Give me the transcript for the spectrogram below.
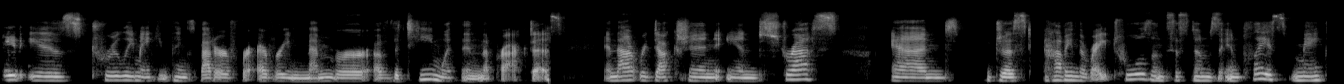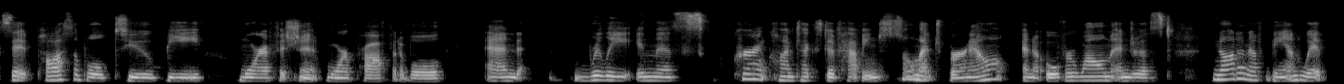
It is truly making things better for every member of the team within the practice. And that reduction in stress and just having the right tools and systems in place makes it possible to be more efficient, more profitable, and really in this current context of having so much burnout and overwhelm and just not enough bandwidth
